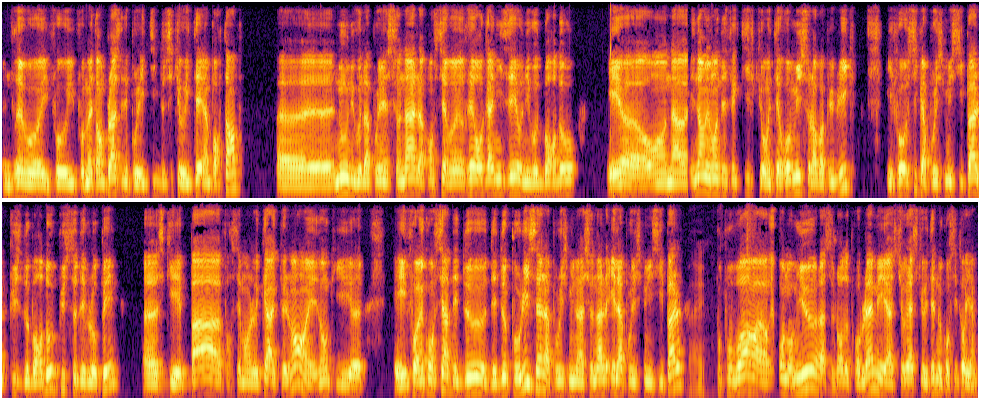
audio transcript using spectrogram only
une vraie, il faut mettre en place des politiques de sécurité importantes. nous, au niveau de la police nationale, on s'est réorganisé au niveau de Bordeaux et on a énormément d'effectifs qui ont été remis sur la voie publique. Il faut aussi que la police municipale puisse de Bordeaux puisse se développer euh, ce qui n'est pas forcément le cas actuellement. Et donc, il, euh, et il faut un concert des deux, des deux polices, hein, la police nationale et la police municipale, pour pouvoir euh, répondre au mieux à ce genre de problème et assurer la sécurité de nos concitoyens.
